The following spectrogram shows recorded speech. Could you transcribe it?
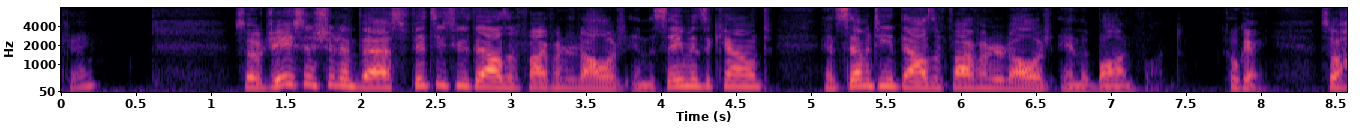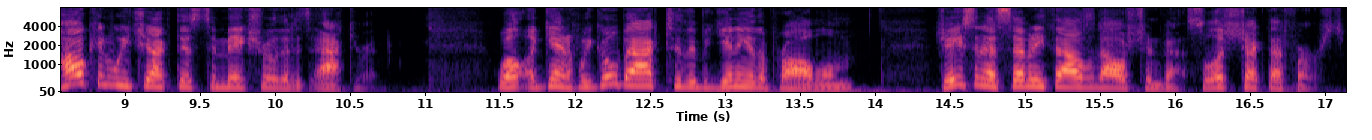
Okay. So Jason should invest $52,500 in the savings account and $17,500 in the bond fund. Okay. So how can we check this to make sure that it's accurate? Well, again, if we go back to the beginning of the problem, Jason has $70,000 to invest. So let's check that first.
